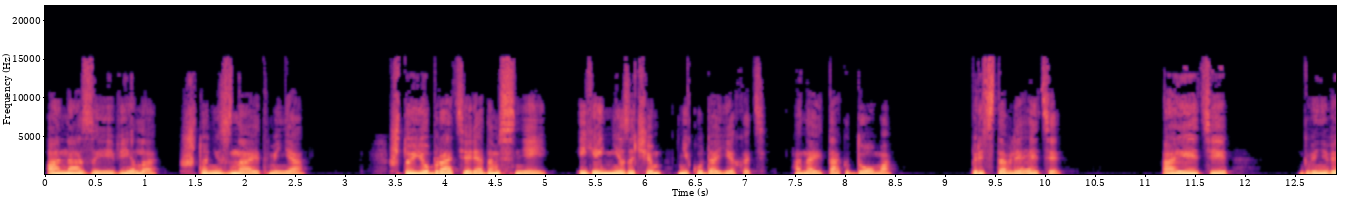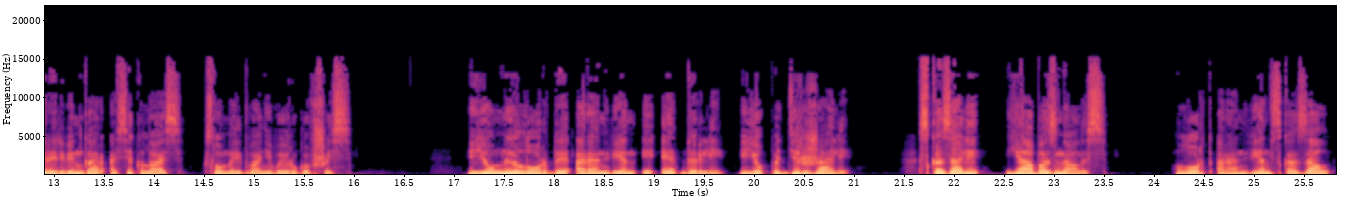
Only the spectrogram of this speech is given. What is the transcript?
Она заявила, что не знает меня. Что ее братья рядом с ней, и ей незачем никуда ехать. Она и так дома. Представляете? А эти Гвиневера Ревенгар осеклась, словно едва не выругавшись. Юные лорды Аранвен и Эддерли ее поддержали. Сказали, я обозналась. Лорд Аранвен сказал...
